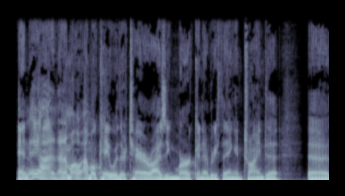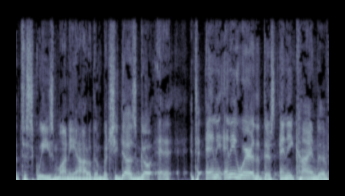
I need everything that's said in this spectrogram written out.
And, and I'm I'm okay with her terrorizing Merck and everything and trying to uh, to squeeze money out of them. But she does go uh, to any anywhere that there's any kind of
